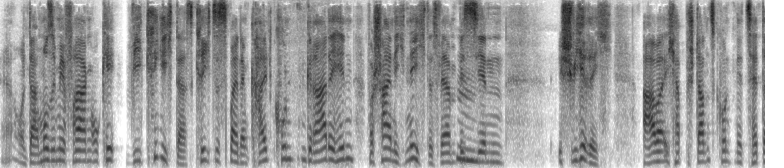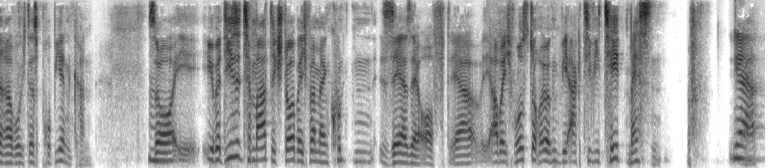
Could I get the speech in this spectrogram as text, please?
Ja, und da muss ich mir fragen, okay, wie kriege ich das? Kriege ich das bei einem Kaltkunden gerade hin? Wahrscheinlich nicht. Das wäre ein hm. bisschen schwierig. Aber ich habe Bestandskunden etc., wo ich das probieren kann. So, hm. über diese Thematik stolper ich bei meinen Kunden sehr, sehr oft. Ja, aber ich muss doch irgendwie Aktivität messen. Ja. ja.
